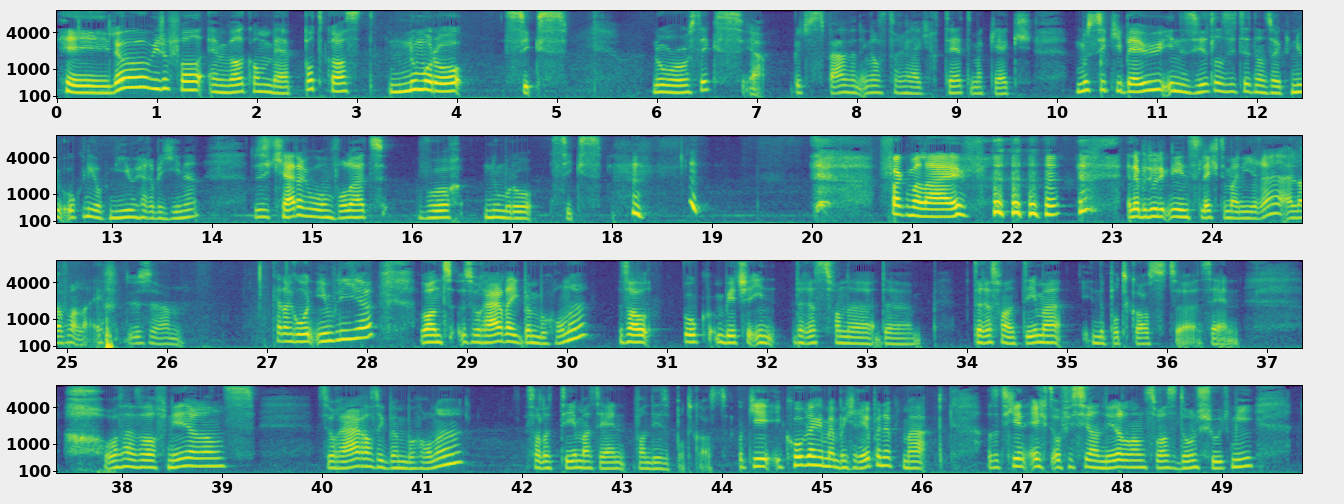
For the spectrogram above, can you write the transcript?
Hello beautiful en welkom bij podcast numero 6. Numero 6, ja, een beetje Spaans en Engels tegelijkertijd. Maar kijk, moest ik hier bij u in de zetel zitten, dan zou ik nu ook niet opnieuw herbeginnen. Dus ik ga er gewoon voluit voor numero 6. Fuck my life. en dat bedoel ik niet in slechte manier, hè. I love my life. Dus... Um, ga er gewoon invliegen. Want zo raar dat ik ben begonnen, zal ook een beetje in de rest van, de, de, de rest van het thema in de podcast uh, zijn. Was dat zelf Nederlands? Zo raar als ik ben begonnen, zal het thema zijn van deze podcast. Oké, ik hoop dat je me begrepen hebt, maar als het geen echt officieel Nederlands was, don't shoot me.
